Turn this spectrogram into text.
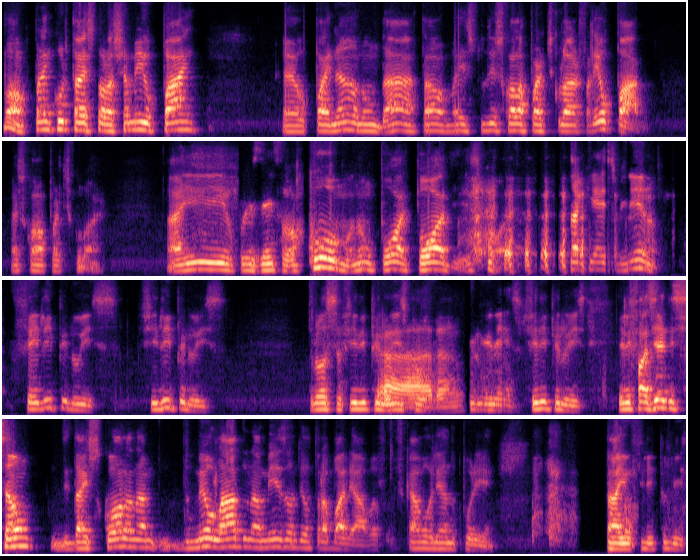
Bom, para encurtar a história, chamei o pai. É, o pai, não, não dá, tal, mas estudo em escola particular. falei, eu pago a escola particular. Aí o presidente falou, como? Não pode? Pode, pode. Sabe quem é esse menino? Felipe Luiz. Felipe Luiz. Trouxe o Felipe Luiz para Felipe Luiz. Ele fazia lição de, da escola na, do meu lado na mesa onde eu trabalhava. Eu ficava olhando por ele. Tá aí o Felipe Luiz.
